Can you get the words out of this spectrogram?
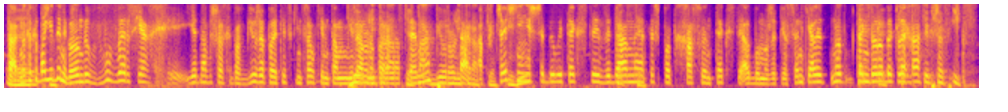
Tak, no E, to chyba przez jedyny, bo on był w dwóch wersjach. Jedna wyszła chyba w biurze poetyckim całkiem tam Biuro niedawno, parę lat literackie, temu. tak, biuro Tak, a literackie. wcześniej Mhm. jeszcze były teksty wydane Teksty. też pod hasłem teksty albo może piosenki, ale no, ten Teksty, dorobek Lecha... teksty przez X.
